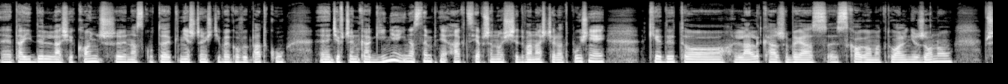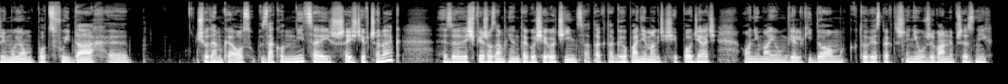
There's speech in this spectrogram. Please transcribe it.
e, ta idylla się kończy na skutek nieszczęśliwego wypadku. Dziewczynka ginie i następnie akcja przenosi się 12 lat później, kiedy to lalkarz wraz z chorą aktualnie żoną przyjmują pod swój dach siódemkę osób. Zakonnice i sześć dziewczynek ze świeżo zamkniętego sierocińca. Tak, ta grupa nie ma gdzie się podziać. Oni mają wielki dom, który jest praktycznie nieużywany przez nich,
